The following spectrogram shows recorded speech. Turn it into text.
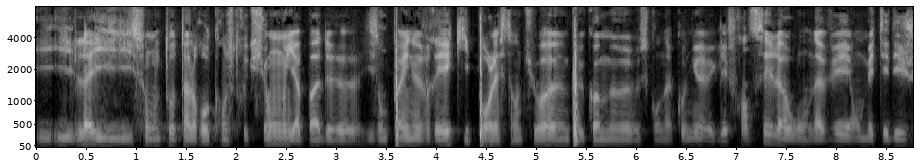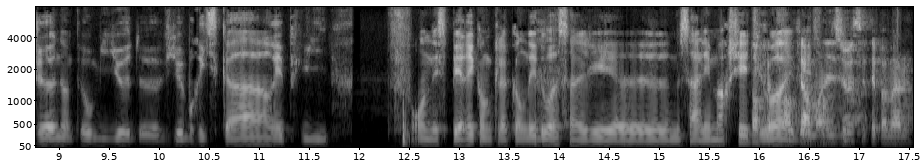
ils- ils- là, ils sont en totale reconstruction. Il y a pas de, ils ont pas une vraie équipe pour l'instant, tu vois, un peu comme euh, ce qu'on a connu avec les Français là, où on avait, on mettait des jeunes un peu au milieu de vieux briscards et puis on espérait qu'en claquant des doigts, ça allait, euh, ça allait marcher, tu En, vois. en et puis, fermant les yeux, c'était pas mal.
